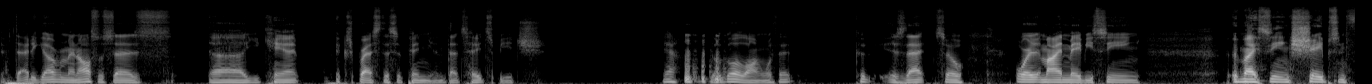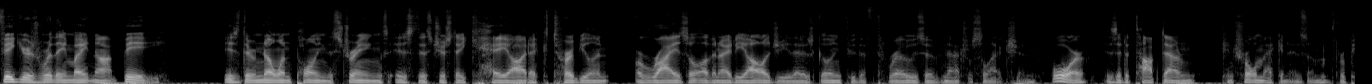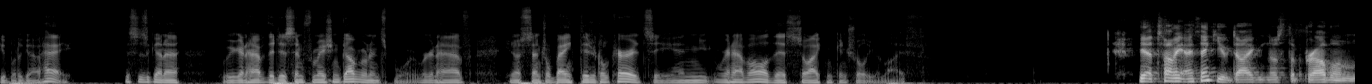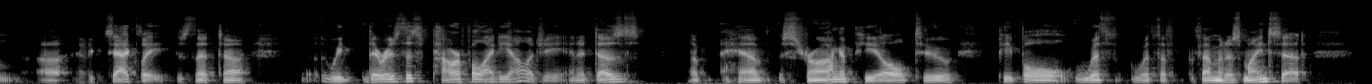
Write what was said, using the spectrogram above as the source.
if daddy government also says uh, you can't express this opinion, that's hate speech. Yeah, they'll go along with it. Could is that so? Or am I maybe seeing? Am I seeing shapes and figures where they might not be? Is there no one pulling the strings? Is this just a chaotic, turbulent arisal of an ideology that is going through the throes of natural selection? Or is it a top down control mechanism for people to go, hey, this is going to, we're going to have the disinformation governance board. We're going to have, you know, central bank digital currency, and we're going to have all this so I can control your life. Yeah, Tommy, I think you've diagnosed the problem uh, exactly. Is that uh, we there is this powerful ideology, and it does have strong appeal to people with with a feminist mindset.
